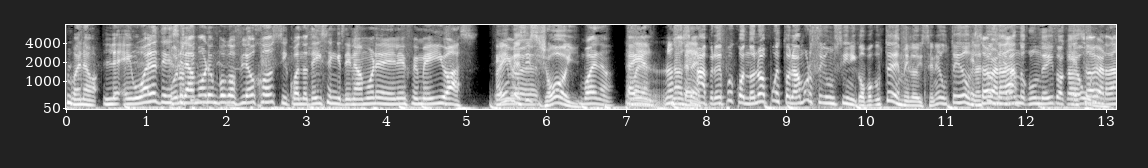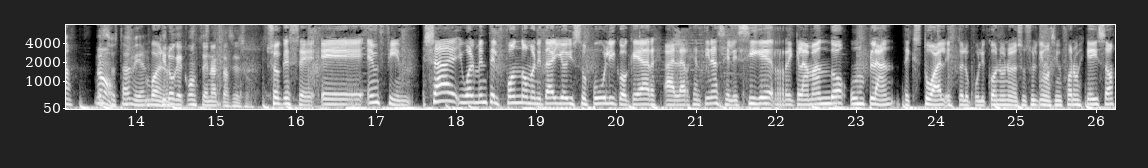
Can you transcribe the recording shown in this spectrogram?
Bueno, le- igual tenés Bueno, el amor un poco flojo si cuando te dicen que te enamores del FMI vas. A mí me decís si yo voy. Bueno, está Bueno, bien. no No, sé. sé. Ah, pero después cuando no apuesto el amor soy un cínico, porque ustedes me lo dicen, ¿eh? Ustedes dos, la Eso estoy es verdad. señalando con un dedito a cada Eso uno. es verdad. No. Eso está bien. Bueno. Quiero que conste en actas eso. Yo qué sé. Eh, en fin, ya igualmente el Fondo Monetario hizo público que a la Argentina se le sigue reclamando un plan textual, esto lo publicó en uno de sus últimos informes que hizo,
